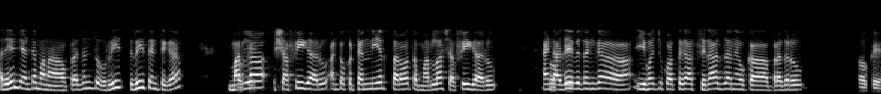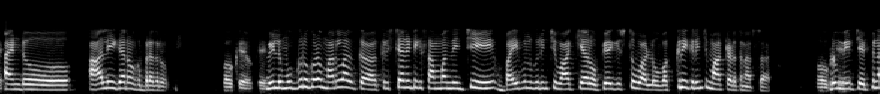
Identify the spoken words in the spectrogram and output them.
అదేంటి అంటే మన ప్రజెంట్ రీ రీసెంట్గా మరలా షఫీ గారు అంటే ఒక టెన్ ఇయర్స్ తర్వాత మరలా షఫీ గారు అండ్. అదే విధంగా ఈ మధ్య కొత్తగా సిరాజ్ అనే ఒక బ్రదరు ఓకే. అండ్ ఆలీ గారు ఒక బ్రదరు. ఓకే ఓకే. వీళ్ళు ముగ్గురు కూడా మరలా క్రిస్టియానిటీకి సంబంధించి బైబిల్ గురించి వాక్యాలు ఉపయోగిస్తూ వాళ్ళు వక్రీకరించి మాట్లాడుతున్నారు సార్. ఇప్పుడు మీరు చెప్పిన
